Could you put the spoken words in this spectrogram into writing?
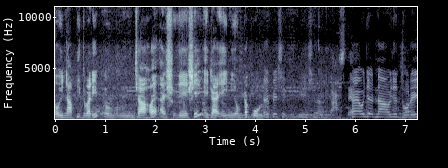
ওই নাপিত বাড়ির উম, যা হয় আর শুধু এসে এটা এই নিয়মটা করল। হ্যাঁ ওই যে না ওই যে ধরেই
